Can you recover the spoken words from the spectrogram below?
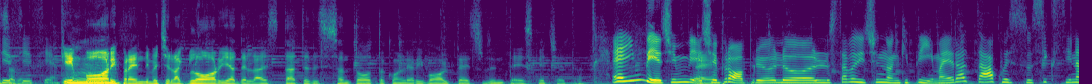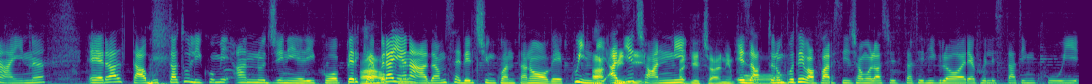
Sì, sì, sì. che un po' Mm. riprende invece la gloria dell'estate del 68 con le rivolte studentesche eccetera E invece, invece Eh. proprio, lo, lo stavo dicendo anche prima, in realtà questo 69 è in realtà buttato lì come anno generico, perché Ah. Brian Adams è del 59, quindi Ah, a quindi 10 anni... a 10 anni Esatto, non poteva farsi diciamo la sua estate di gloria, quell'estate in cui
